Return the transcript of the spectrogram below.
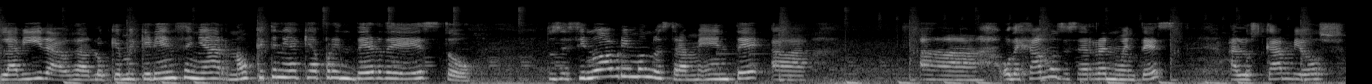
la vida, o sea, lo que me quería enseñar, ¿no? ¿Qué tenía que aprender de esto? Entonces, si no abrimos nuestra mente a, a o dejamos de ser renuentes a los cambios,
